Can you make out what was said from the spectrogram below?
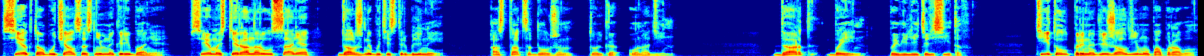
все, кто обучался с ним на Карибане, все мастера на Руусане должны быть истреблены. Остаться должен только он один. Дарт Бэйн, повелитель ситов. Титул принадлежал ему по праву.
